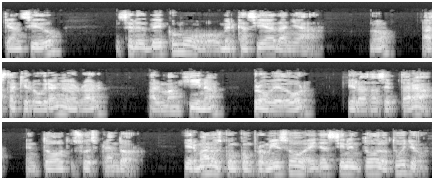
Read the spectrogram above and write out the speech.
que han sido, se les ve como mercancía dañada, ¿no? Hasta que logran agarrar al mangina, proveedor, que las aceptará en todo su esplendor. Y hermanos, con compromiso, ellas tienen todo lo tuyo,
